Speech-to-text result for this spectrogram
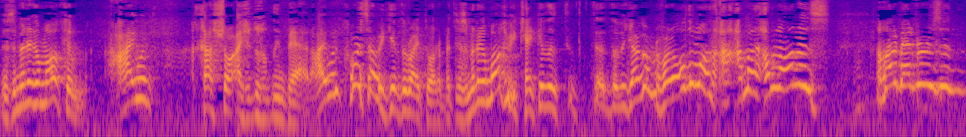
there's a minhag Malcolm. I would." Chasho, I should do something bad. I would, of course, I would give the right daughter, but there's a minhag Malcolm. You can't give the, the, the younger one for the older one. I, I'm, a, I'm an honest. I'm not a bad person.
